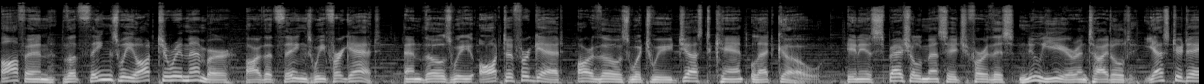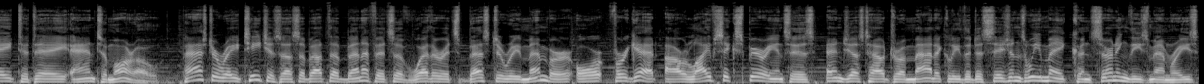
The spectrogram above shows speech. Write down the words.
Often, the things we ought to remember are the things we forget, and those we ought to forget are those which we just can't let go. In his special message for this new year entitled Yesterday, Today, and Tomorrow, Pastor Ray teaches us about the benefits of whether it's best to remember or forget our life's experiences and just how dramatically the decisions we make concerning these memories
